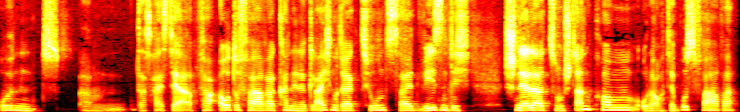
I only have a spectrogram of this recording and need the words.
und ähm, das heißt, der Autofahrer kann in der gleichen Reaktionszeit wesentlich schneller zum Stand kommen oder auch der Busfahrer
